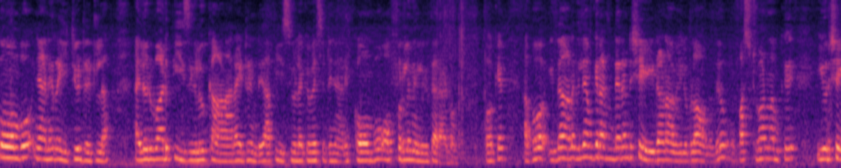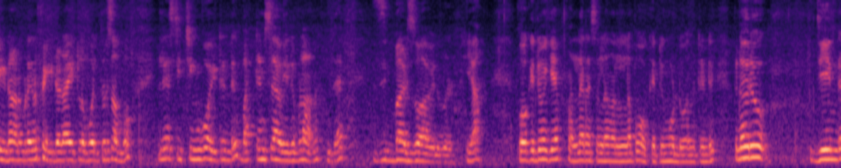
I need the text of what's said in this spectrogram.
കോംബോ ഞാൻ റേറ്റ് ഇട്ടിട്ടില്ല. അതിലൊരുപാട് പീസുകൾ കാണാനായിട്ടുണ്ട്. ആ പീസുകളൊക്കെ വെച്ചിട്ട് ഞാൻ കോംബോ ഓഫറിൽ നിങ്ങൾക്ക് തരാം കേട്ടോ ഓക്കെ അപ്പോൾ ഇതാണ് ഇതിൽ നമുക്ക് രണ്ട് രണ്ട് ഷെയ്ഡാണ് അവൈലബിൾ ആവുന്നത്. ഫസ്റ്റ് വൺ നമുക്ക് ഈ ഒരു ഷെയ്ഡാണ് ഇവിടെ ഇങ്ങനെ ഫെയ്ഡഡ് ആയിട്ടുള്ള പോലത്തെ ഒരു സംഭവം. ഇതിൽ സ്റ്റിച്ചിങ് പോയിട്ടുണ്ട്. ബട്ടൺസ് അവൈലബിൾ ആണ്. ഇത് സിബാഡ്സോ അവൈലബിൾ യാ പോക്കറ്റ് നോക്കിയാൽ നല്ല രസമുള്ള നല്ല പോക്കറ്റും കൊണ്ടുവന്നിട്ടുണ്ട്. പിന്നെ ഒരു ജീന്റെ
